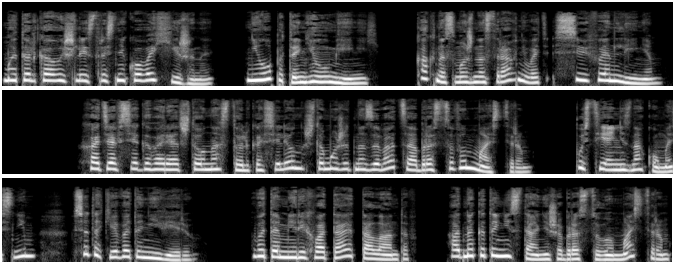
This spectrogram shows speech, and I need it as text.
Мы только вышли из тростниковой хижины. Ни опыта, ни умений. Как нас можно сравнивать с Сюй Фэн Линем? Хотя все говорят, что он настолько силен, что может называться образцовым мастером. Пусть я не знакома с ним, все-таки в это не верю. В этом мире хватает талантов, однако ты не станешь образцовым мастером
